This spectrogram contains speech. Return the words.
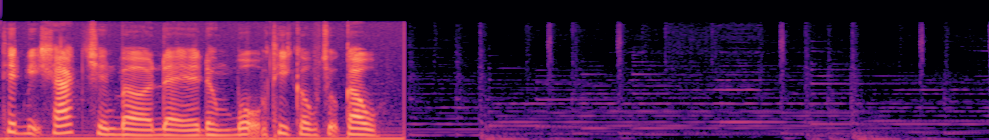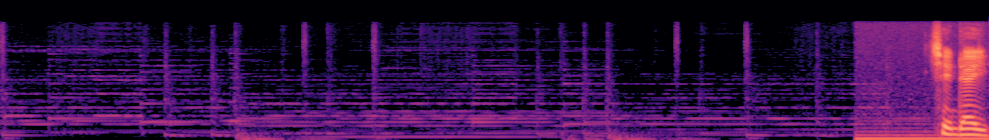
thiết bị khác trên bờ để đồng bộ thi công trụ cầu. Trên đây,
